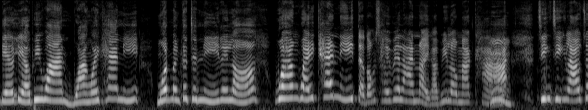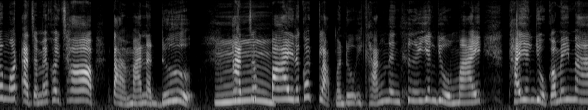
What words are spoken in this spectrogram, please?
เดี๋ยวเดี๋ยวพี่วานวางไว้แค่นี้ มดมันก็จะหนีเลยเหรออวางไว้แค่นี้แต่ต้องใช้เวลาหน่อยค่ะพี่เรามาขาอืมจริง ๆ แล้วเจ้ามดอาจจะไม่ค่อยชอบ แต่มันอะดื้ออมอาจจะไปแล้วก็กลับมาดูอีกครั้งหนึ่งคือยังอยู่ไหมถ้ายังอยู่ก็ไม่มา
